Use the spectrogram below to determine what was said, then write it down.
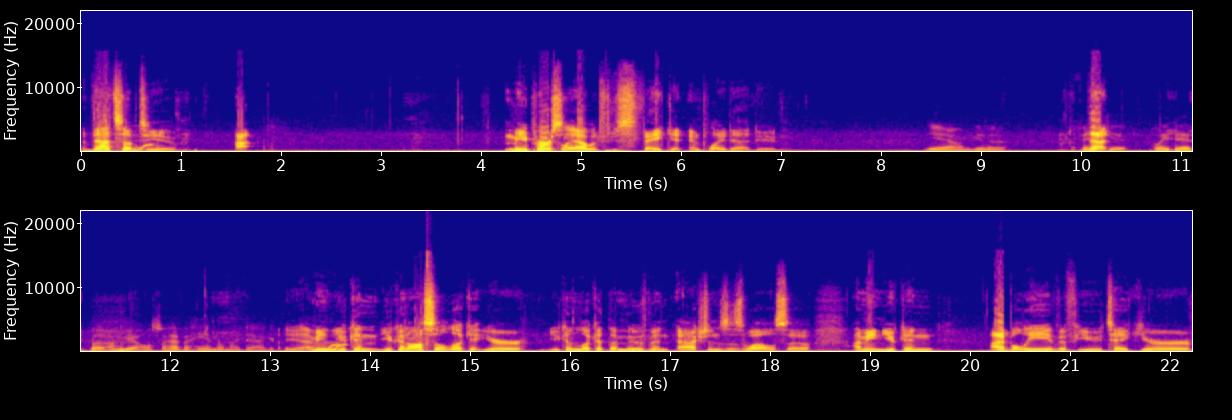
that's up to you. I, me personally, I would just fake it and play dead, dude. Yeah, I'm gonna fake That- it, play dead, but I'm gonna also have a hand on my dagger. I mean, you can you can also look at your you can look at the movement actions as well. So, I mean, you can, I believe, if you take your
